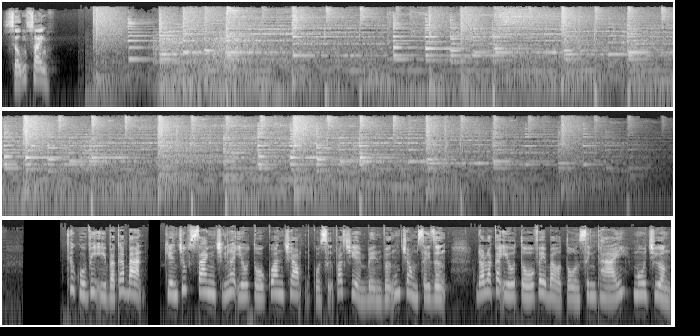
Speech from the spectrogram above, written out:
Sống xanh quý vị và các bạn, kiến trúc xanh chính là yếu tố quan trọng của sự phát triển bền vững trong xây dựng. Đó là các yếu tố về bảo tồn sinh thái, môi trường,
